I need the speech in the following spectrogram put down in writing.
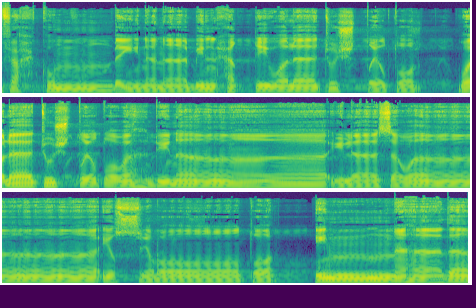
فاحكم بيننا بالحق ولا تشطط ولا تشطط واهدنا إلى سواء الصراط. إن هذا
